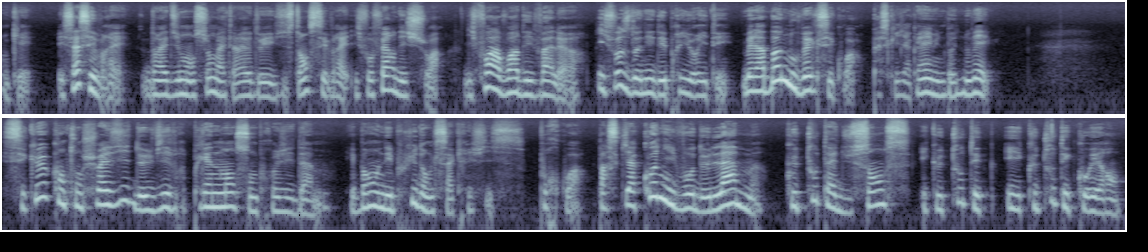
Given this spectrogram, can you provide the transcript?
Ok Et ça c'est vrai. Dans la dimension matérielle de l'existence, c'est vrai. Il faut faire des choix. Il faut avoir des valeurs. Il faut se donner des priorités. Mais la bonne nouvelle c'est quoi? Parce qu'il y a quand même une bonne nouvelle c'est que quand on choisit de vivre pleinement son projet d'âme, eh ben on n'est plus dans le sacrifice. Pourquoi? Parce qu'il n'y a qu'au niveau de l'âme que tout a du sens et que tout est, et que tout est cohérent.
